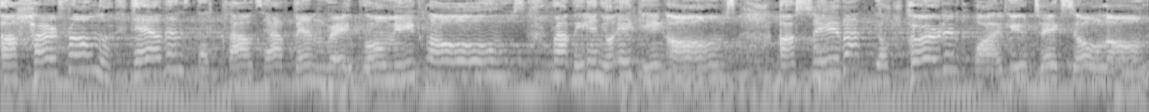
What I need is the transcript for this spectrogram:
I heard from the heavens that clouds have been gray. Pull me close, wrap me in your aching arms. I see that you're hurting. Why'd you take so long?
